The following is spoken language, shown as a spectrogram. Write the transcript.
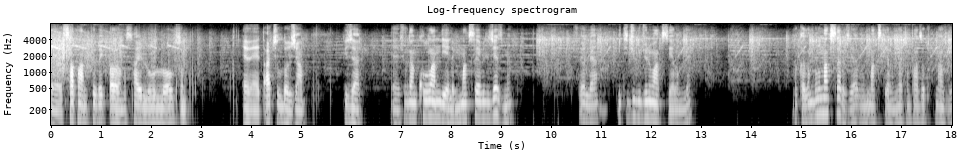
Ee, sapan köpek balığımız hayırlı uğurlu olsun. Evet açıldı hocam. Güzel. Ee, şuradan kullan diyelim. Maxlayabileceğiz mi? Şöyle itici gücünü maxlayalım bir. Bakalım bunu maxlarız ya. Bunu maxlayalım. Zaten fazla tutmaz bu.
